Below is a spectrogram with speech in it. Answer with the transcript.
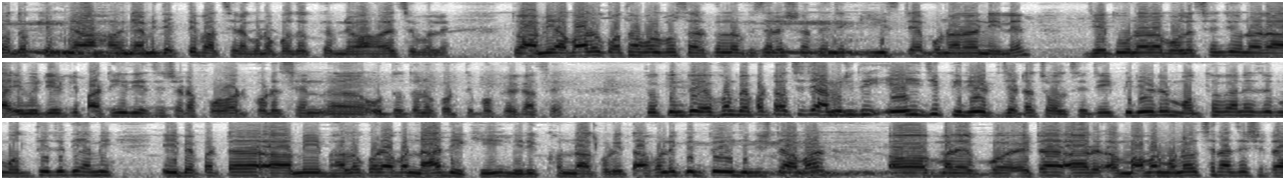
পদক্ষেপ নেওয়া হয়নি। আমি দেখতে পাচ্ছি না কোনো পদক্ষেপ নেওয়া হয়েছে বলে। তো আমি আবারও কথা বলব সার্কেল অফিসারের সাথে যে কি স্টেপ ওনারা নিলেন। যেহেতু ওনারা বলেছেন যে ওনারা ইমিডিয়েটলি পাঠিয়ে দিয়েছেন, সেটা ফরওয়ার্ড করেছেন ঊর্ধ্বতন কর্তৃপক্ষের কাছে। তো কিন্তু এখন ব্যাপারটা হচ্ছে যে আমি যদি এই যে পিরিয়ড যেটা চলছে, যে পিরিয়ডের মধ্যখানে মধ্যে যদি আমি এই ব্যাপারটা, আমি ভালো করে আবার না দেখি, নিরীক্ষণ না করি, তাহলে কিন্তু এই জিনিসটা আমার মানে এটা আর আমার মনে হচ্ছে না যে সেটা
